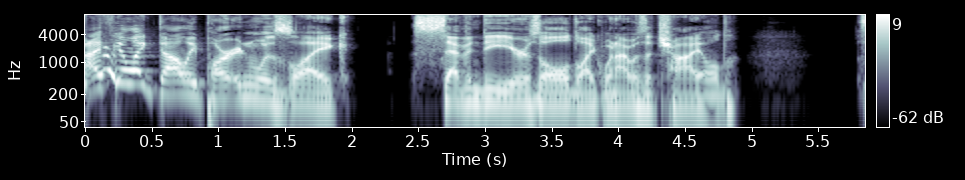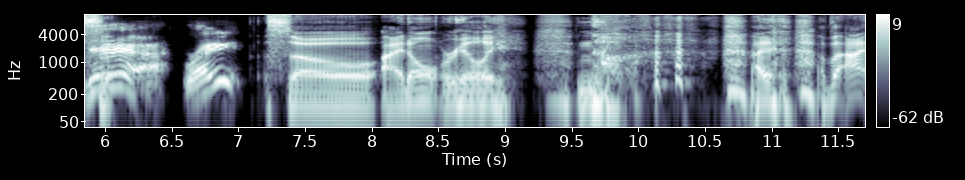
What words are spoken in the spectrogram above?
I feel like Dolly Parton was like 70 years old, like when I was a child. So, yeah, right. So I don't really know. I but I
